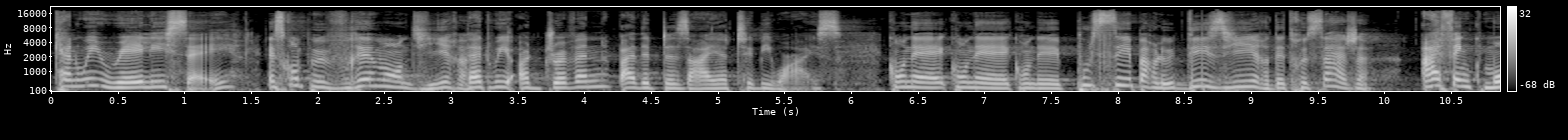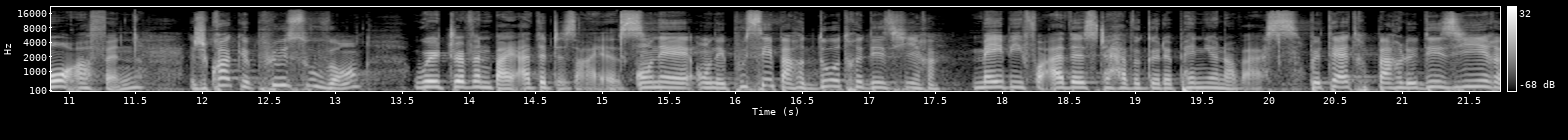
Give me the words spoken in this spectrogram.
can we really say est-ce qu'on peut vraiment dire that we are driven by the desire to be wise? Qu'on est, qu'on est, qu'on est poussé par le désir d'être sage I think more often Je crois que plus souvent, we're driven by other desires, on est, on est poussé par d'autres désirs. maybe for others to have a good opinion of us Peut-être par le désir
